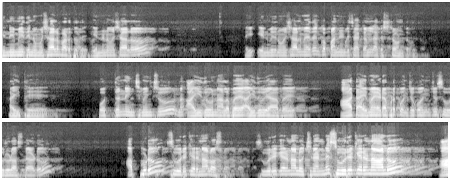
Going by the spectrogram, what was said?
ఎనిమిది నిమిషాలు పడుతుంది. ఎన్ని నిమిషాలు? ఎనిమిది నిమిషాల మీద ఇంకో పన్నెండు సెకండ్లు ఎక్స్ట్రా ఉంటుంది. అయితే పొద్దున్న ఇంచుమించు ఐదు నలభై ఐదు యాభై ఆ టైం అయ్యేటప్పుడు కొంచెం కొంచెం సూర్యుడు వస్తాడు. అప్పుడు సూర్యకిరణాలు వస్తాయి. సూర్యకిరణాలు వచ్చిన వెంటనే సూర్యకిరణాలు ఆ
